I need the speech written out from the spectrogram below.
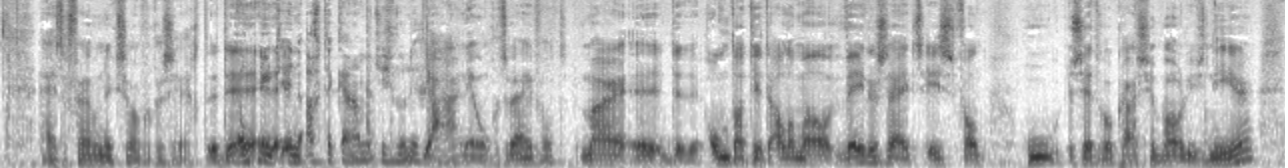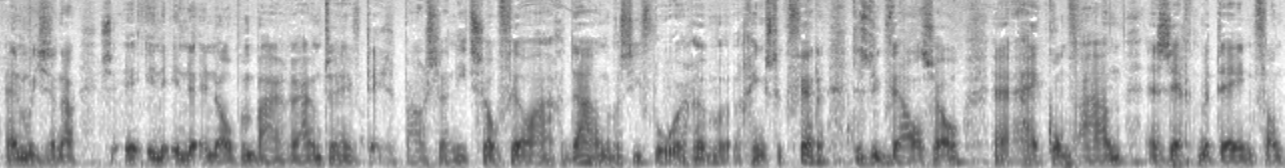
Hij heeft er vrijwel niks over gezegd. De, Ook niet in achterkamertjes wellicht? Ja, nee, ongetwijfeld. Maar de, omdat dit allemaal wederzijds is van hoe zetten we elkaar symbolisch neer. En dan moet je zeggen, nou, in, in, de, in de openbare ruimte heeft deze pauze daar niet zoveel aan gedaan. Was die vorige, ging een stuk verder. Het is natuurlijk wel zo, hij komt aan en zegt meteen van...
